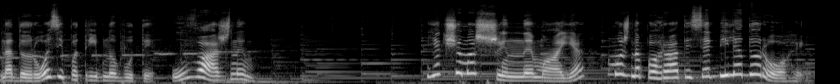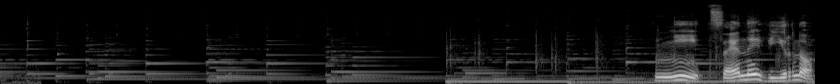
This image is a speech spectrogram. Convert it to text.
На дорозі потрібно бути уважним. Якщо машин немає, можна погратися біля дороги. Ні, це невірно.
